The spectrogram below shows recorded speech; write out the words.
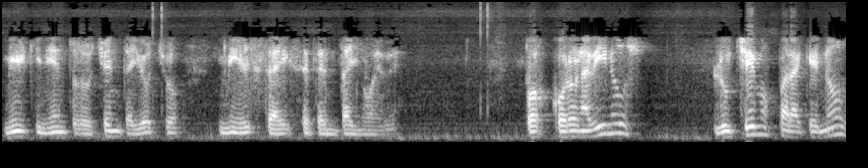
1588-1679. Post-coronavirus, Luchemos para que no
